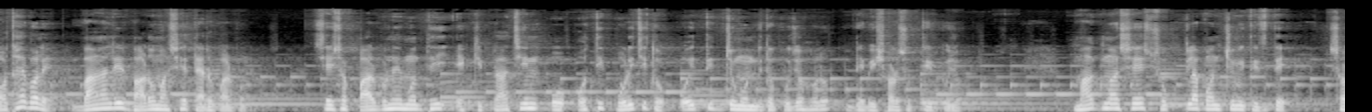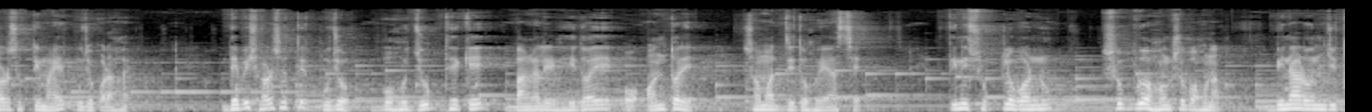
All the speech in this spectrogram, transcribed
কথায় বলে বাঙালির বারো মাসে তেরো পার্বণ। সেই সব পার্বণের মধ্যেই একটি প্রাচীন ও অতি পরিচিত ঐতিহ্যমণ্ডিত পুজো হল দেবী সরস্বতীর পুজো। মাঘ মাসে শুক্লা পঞ্চমী তিথিতে সরস্বতী মায়ের পুজো করা হয়। দেবী সরস্বতীর পুজো বহু যুগ থেকে বাঙালির হৃদয়ে ও অন্তরে সমাদৃত হয়ে আসছে। তিনি শুক্লবর্ণ, শুভ্র হংসবহনা বীণারঞ্জিত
